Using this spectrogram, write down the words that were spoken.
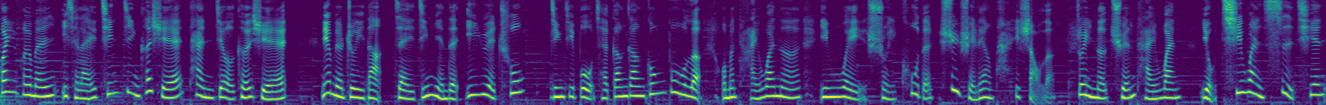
欢迎朋友们一起来亲近科学，探究科学。你有没有注意到，在今年的一月初，经济部才刚刚公布了，我们台湾呢，因为水库的蓄水量太少了，所以呢，全台湾有七万四千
